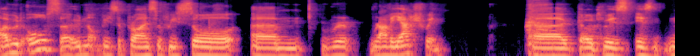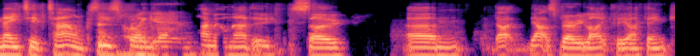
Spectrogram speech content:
I would also not be surprised if we saw um, R- Ravi Ashwin uh, go to his, his native town because he's from again. Tamil Nadu. So um, that that's very likely, I think.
